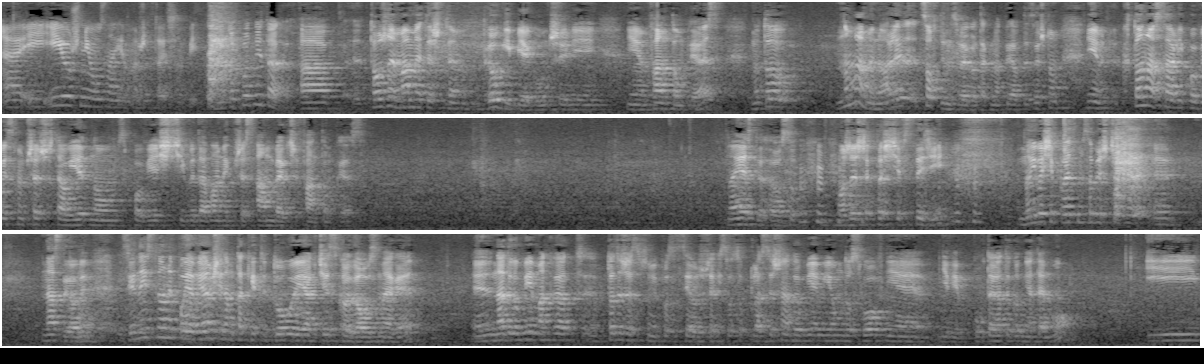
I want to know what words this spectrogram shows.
E, I, i już nie uznajemy, że to jest ambitne. No, dokładnie tak. A to, że mamy też ten drugi biegun, czyli nie wiem, Phantom Press, no to no mamy, no ale co w tym złego tak naprawdę? Zresztą, nie wiem, kto na sali powiedzmy przeczytał jedną z powieści wydawanych przez Amber czy Phantom Press? No jest trochę osób, może jeszcze ktoś się wstydzi. No i właśnie powiedzmy sobie szczerze, y, na zdrowie. Z jednej strony pojawiają się tam takie tytuły jak Dziecko Rosemary. Y, Nadrobiłem akurat, to też jest w sumie pozycja już w jakiś sposób klasyczna, nadrobiłem ją dosłownie, nie wiem, półtora tygodnia temu. I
